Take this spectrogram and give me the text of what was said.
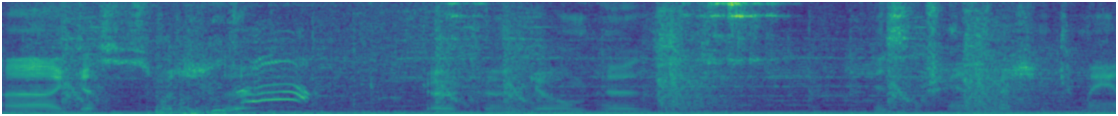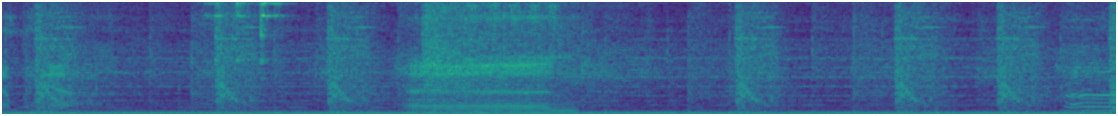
Uh, I guess I'll switch to Goku and give him his instant transmission Kamehameha. And. Uh,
